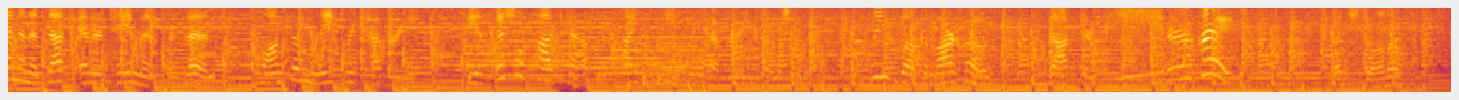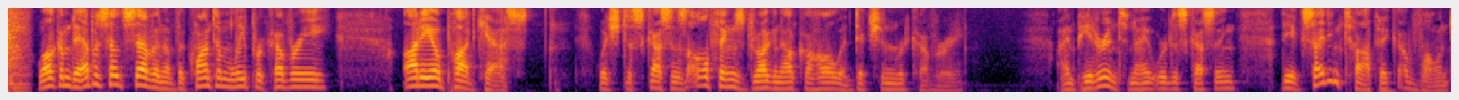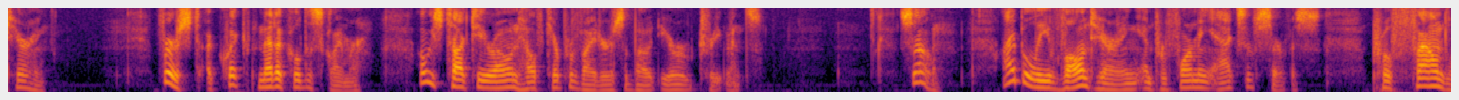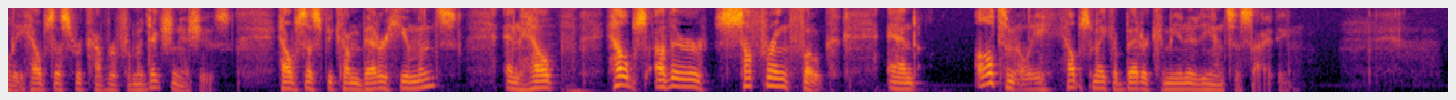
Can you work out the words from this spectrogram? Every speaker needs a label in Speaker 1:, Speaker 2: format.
Speaker 1: Duck Entertainment presents Quantum Leap Recovery, the official podcast of Pikes Peak Recovery Coaching. Please welcome our host, Dr. Peter Gregg.
Speaker 2: Thanks, Donna. Welcome to episode 7 of the Quantum Leap Recovery audio podcast, which discusses all things drug and alcohol addiction recovery. I'm Peter, and tonight we're discussing the exciting topic of volunteering. First, a quick medical disclaimer. Always talk to your own healthcare providers about your treatments. So, I believe volunteering and performing acts of service profoundly helps us recover from addiction issues, helps us become better humans, and help helps other suffering folk and ultimately helps make a better community and society.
